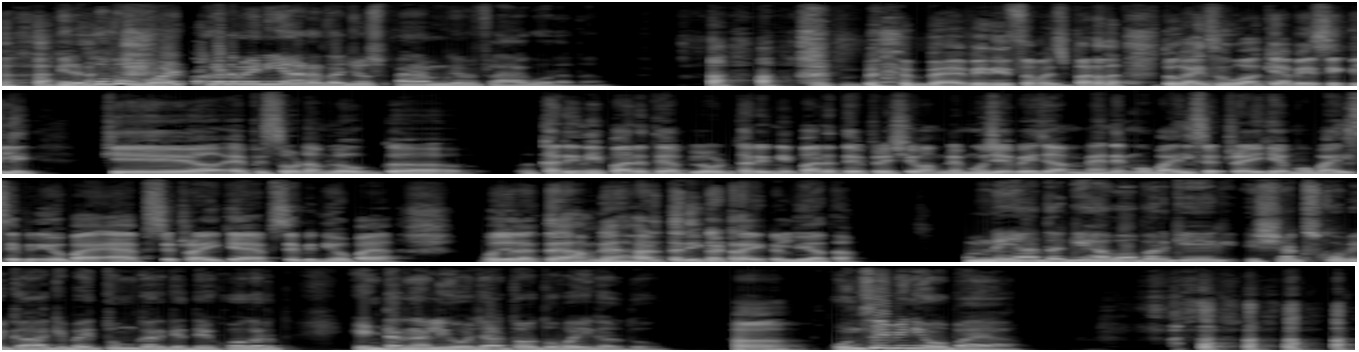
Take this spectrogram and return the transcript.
मेरे तो वो वर्ड पकड़ में नहीं आ रहा था जो स्पैम के फ्लैग हो रहा था। मैं भी नहीं समझ पा रहा था। तो गाइस हुआ क्या बेसिकली कि एपिसोड हम लोग कर ही नहीं पा रहे थे अपलोड कर ही नहीं पा रहे थे। फिर शिवम ने मुझे भेजा मैंने मोबाइल से ट्राई किया मोबाइल से भी नहीं हो पाया ऐप से ट्राई किया ऐप से भी नहीं हो पाया। मुझे लगता है हमने हर तरीका ट्राई कर लिया था। हमने यहाँ तक कि हवापर के एक शख्स को भी कहा कि भाई तुम करके देखो अगर इंटरनली हो जाता हो तो वही कर दो। हाँ। उनसे भी नहीं हो पाया।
